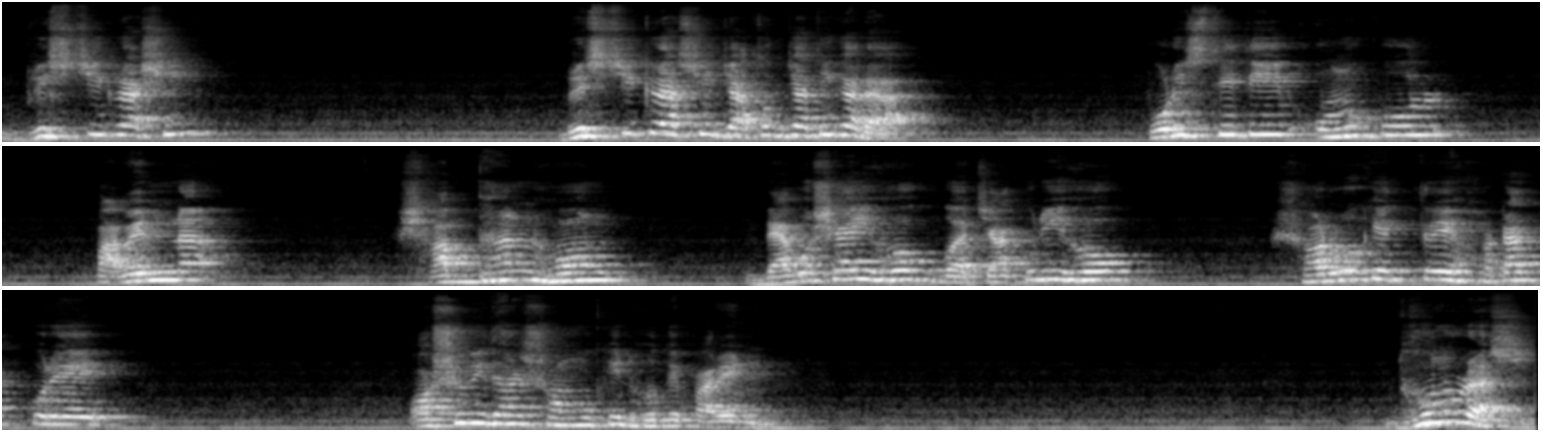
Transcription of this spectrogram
বৃশ্চিক রাশি। বৃশ্চিক রাশি জাতক জাতিকারা পরিস্থিতির অনুকূল পাবেন না। সাবধান হন, ব্যবসায়ী হোক বা চাকুরি হোক, সর্বক্ষেত্রে হঠাৎ করে অসুবিধার সম্মুখীন হতে পারেন। ধনুরাশি।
